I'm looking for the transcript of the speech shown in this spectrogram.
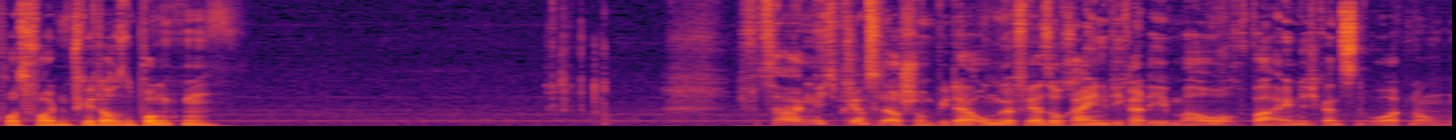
Kurz vor den 4000 Punkten. Ich würde sagen, ich bremse halt auch schon wieder. Ungefähr so rein wie gerade eben auch. War eigentlich ganz in Ordnung.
